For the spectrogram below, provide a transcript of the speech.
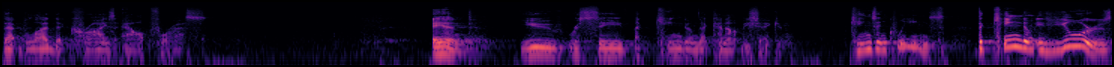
that blood that cries out for us. And you receive a kingdom that cannot be shaken. Kings and queens. The kingdom is yours.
